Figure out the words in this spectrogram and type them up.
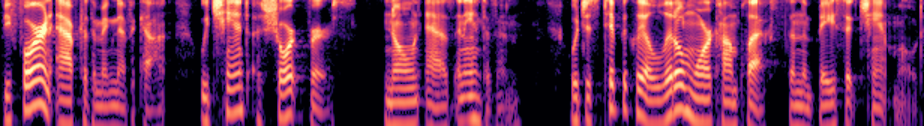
Before and after the Magnificat, we chant a short verse known as an antiphon, which is typically a little more complex than the basic chant mode.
